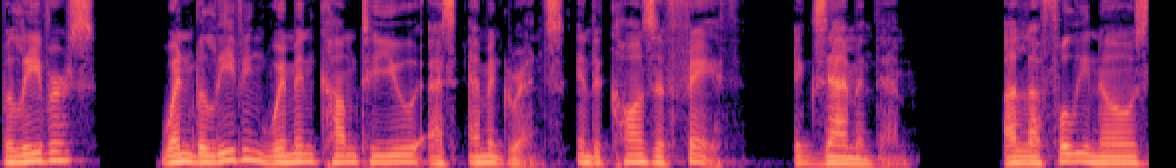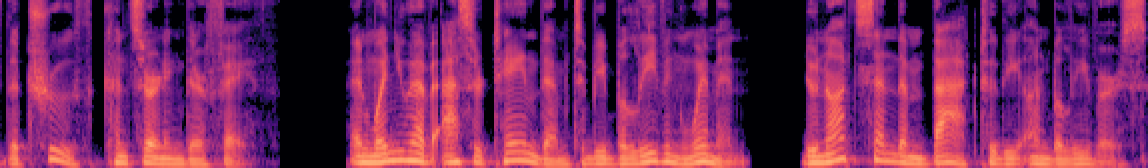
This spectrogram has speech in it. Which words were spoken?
Believers, when believing women come to you as emigrants in the cause of faith, examine them. Allah fully knows the truth concerning their faith. And when you have ascertained them to be believing women, do not send them back to the unbelievers.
